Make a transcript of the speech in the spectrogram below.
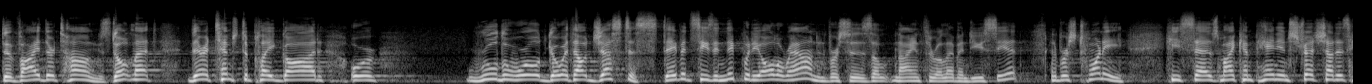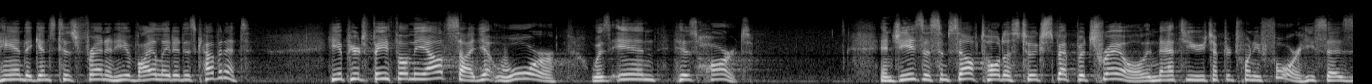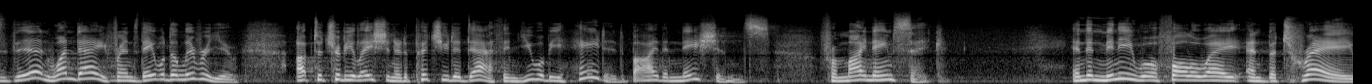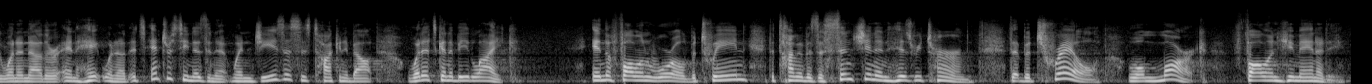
Divide their tongues. Don't let their attempts to play God or rule the world go without justice. David sees iniquity all around in verses 9 through 11. Do you see it? In verse 20, he says, My companion stretched out his hand against his friend, and he violated his covenant. He appeared faithful on the outside, yet war was in his heart. And Jesus himself told us to expect betrayal in Matthew chapter 24. He says, Then one day, friends, they will deliver you up to tribulation and to put you to death, and you will be hated by the nations for my name's sake. And then many will fall away and betray one another and hate one another. It's interesting, isn't it, when Jesus is talking about what it's going to be like in the fallen world between the time of his ascension and his return, that betrayal will mark fallen humanity.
